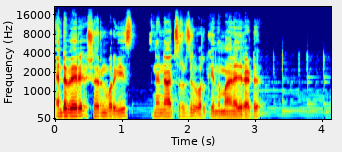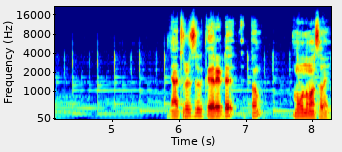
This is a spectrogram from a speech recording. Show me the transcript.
എന്റെ പേര് ഷെറിൻ വർഗീസ്. ഞാൻ നാച്ചുറൽസിൽ വർക്ക് ചെയ്യുന്ന മാനേജറായിട്ട് നാച്ചുറൽസിൽ കയറിയിട്ട് ഇപ്പം മൂന്ന് മാസമായി.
